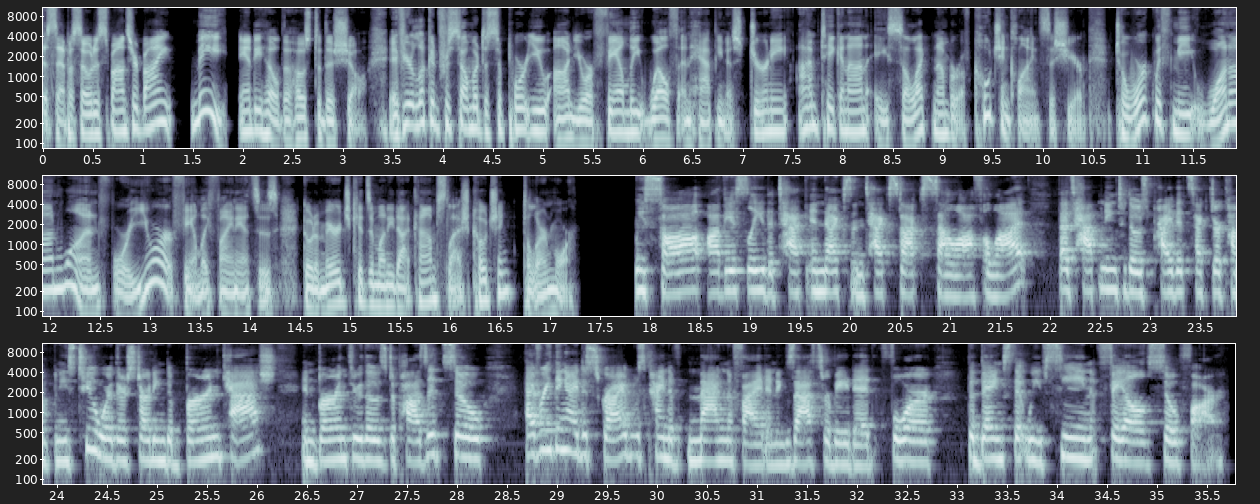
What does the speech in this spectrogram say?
This episode is sponsored by me, Andy Hill, the host of this show. If you're looking for someone to support you on your family, wealth, and happiness journey, I'm taking on a select number of coaching clients this year. To work with me one-on-one for your family finances, go to marriagekidsandmoney.com slash coaching to learn more. We saw obviously the tech index and tech stocks sell off a lot. That's happening to those private sector companies too, where they're starting to burn cash and burn through those deposits. So everything I described was kind of magnified and exacerbated for the banks that we've seen fail so far.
